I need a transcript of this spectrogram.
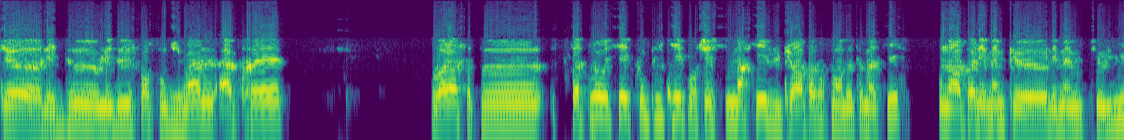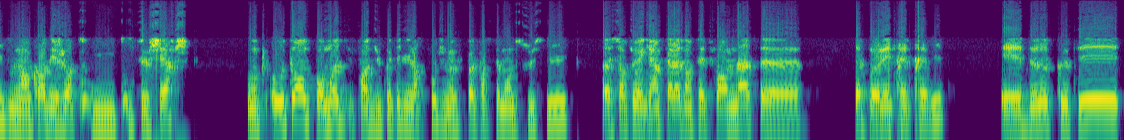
que euh, les deux les deux défenses ont du mal. Après, voilà, ça peut ça peut aussi être compliqué pour Chelsea de marquer vu qu'il n'y aura pas forcément d'automatisme. On n'aura pas les mêmes que les mêmes que Leeds. On a encore des joueurs qui, se cherchent. Donc autant pour moi, enfin du côté de Liverpool, je me fais pas forcément de soucis. Euh, surtout avec un Salah dans cette forme-là, ça, ça, peut aller très très vite. Et de l'autre côté,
